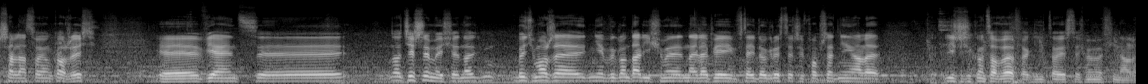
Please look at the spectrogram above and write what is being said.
szal na swoją korzyść. E, więc e, no, cieszymy się. No, być może nie wyglądaliśmy najlepiej w tej dogrywce czy w poprzedniej, ale liczy się końcowy efekt i to jesteśmy my w finale.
